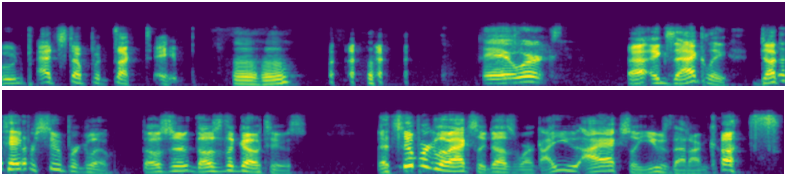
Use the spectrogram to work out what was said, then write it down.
wound patched up with duct tape? Mm-hmm. It works. Uh, exactly. Duct tape or super glue. Those are those are the go-tos. That super glue actually does work. I use I actually use that on cuts.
